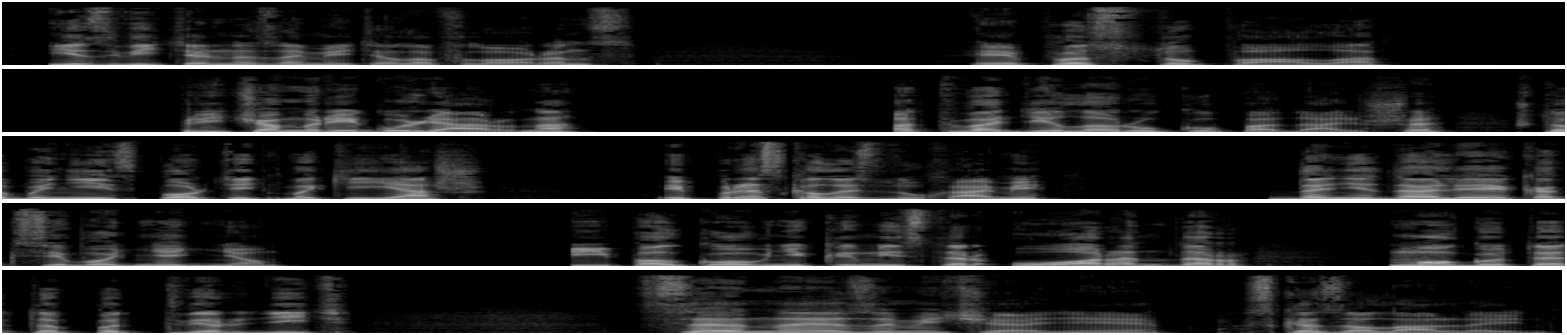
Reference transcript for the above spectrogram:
— язвительно заметила Флоренс. И поступала. Причем регулярно. Отводила руку подальше, чтобы не испортить макияж, и прыскалась духами. Да не далее, как сегодня днем. И полковник, и мистер Уоррендер могут это подтвердить. «Ценное замечание», — сказал Аллейн.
